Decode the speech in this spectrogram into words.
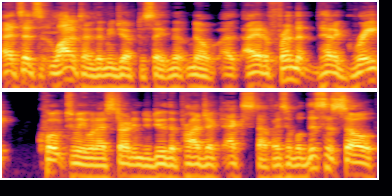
It's, it's a lot of times that means you have to say no. no. I, I had a friend that had a great quote to me when I was starting to do the Project X stuff. I said, well, this is so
